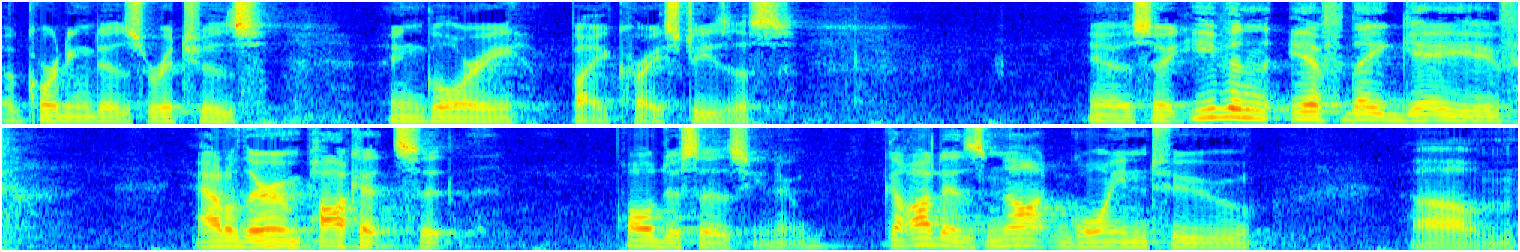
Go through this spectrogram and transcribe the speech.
according to his riches and glory by Christ Jesus. You know, so even if they gave out of their own pockets, it, Paul just says, you know, God is not going to um,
